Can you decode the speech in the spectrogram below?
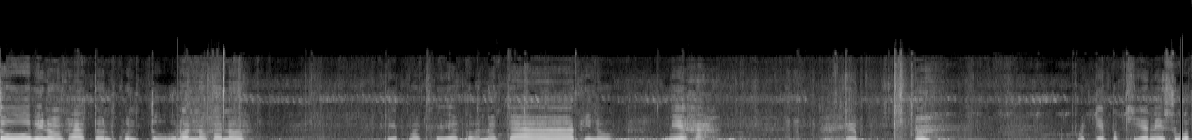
ตูพี่น้องค่ะ ต้นคุณตู่บอนเนาะค่ะเนาะเก็บมะเขือก่อนนะจ้าพี่น้องเนี่ยค่ะฮึบมมาเก็บปลาเขียในสวน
